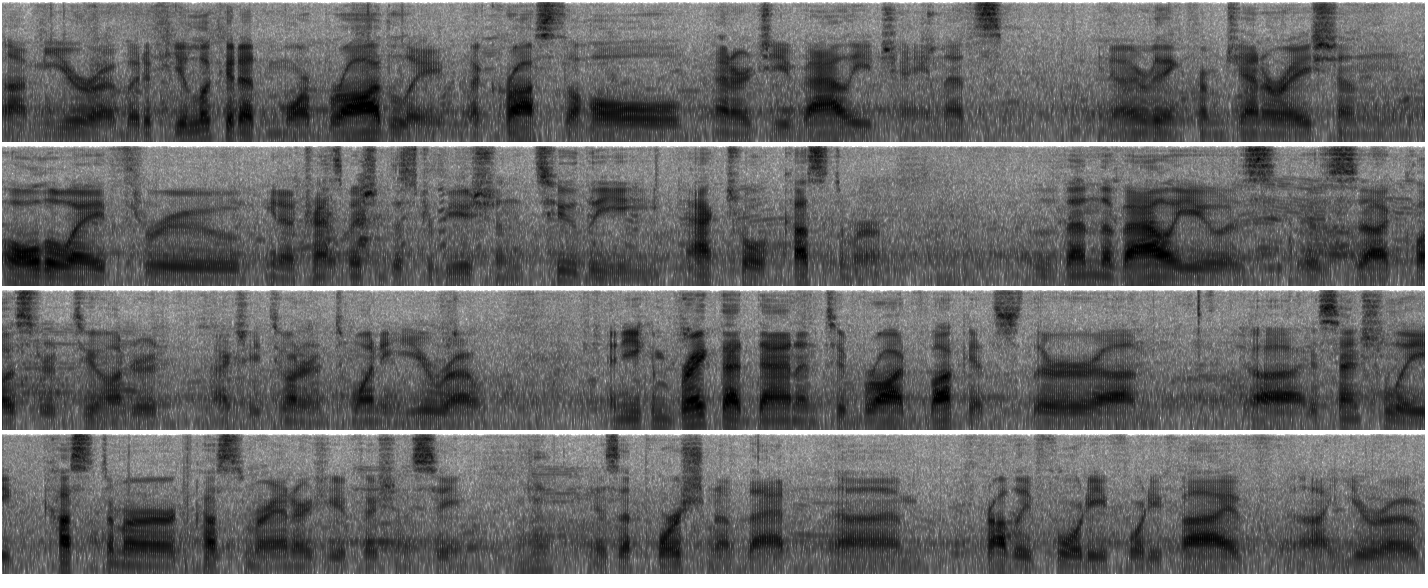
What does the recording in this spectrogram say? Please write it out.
um, euro. But if you look at it more broadly across the whole energy value chain, that's you know everything from generation all the way through you know transmission distribution to the actual customer. Then the value is is uh, closer to 200, actually 220 euro. And you can break that down into broad buckets. They're um, uh, essentially customer customer energy efficiency is a portion of that, um, probably 40, 45 uh, euro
